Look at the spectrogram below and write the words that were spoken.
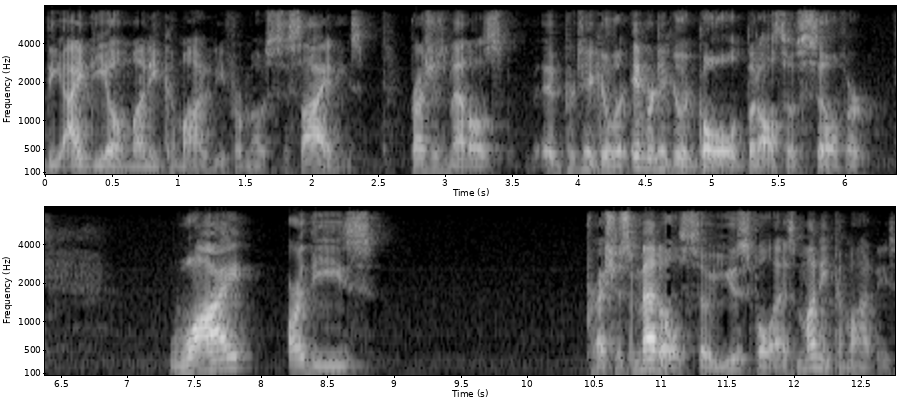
the ideal money commodity for most societies. Precious metals, in particular, in particular gold, but also silver, why are these precious metals so useful as money commodities?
